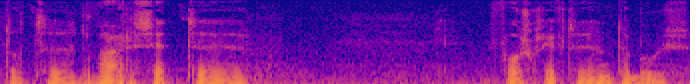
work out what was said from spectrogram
Tot de ware set voorschriften en taboes.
